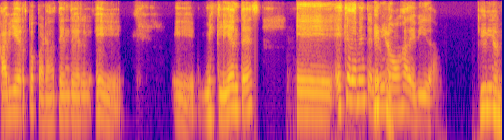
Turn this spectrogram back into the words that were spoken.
abierto para atender mis clientes, es que deben tener una hoja de vida. Kirian,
